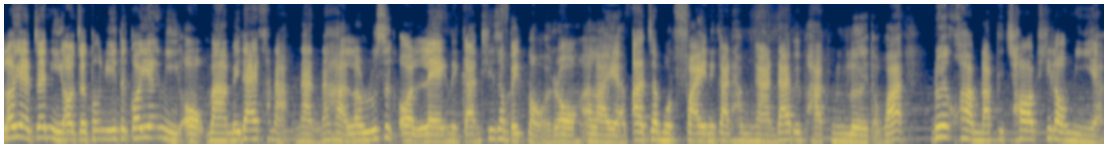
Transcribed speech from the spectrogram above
เราอยากจะหนีออกจากตรงนี้แต่ก็ยังหนีออกมาไม่ได้ขนาดนั้นนะคะ เรารู้สึกอ่อนแรงในการที่จะไปต่อรองอะไรอะอาจจะหมดไฟในการทำงานได้ไปพักนึงเลย แต่ว่าด้วยความรับผิดชอบที่เรามีอะ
